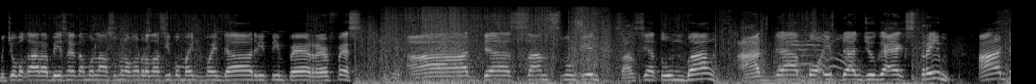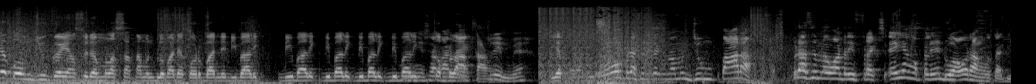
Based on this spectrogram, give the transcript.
mencoba ke arah B side namun langsung melakukan rotasi pemain-pemain dari tim PRFS. Ada Sans mungkin, Sansnya tumbang, ada Boib dan juga Extreme. Ada bom juga yang sudah melesat namun belum ada korbannya di balik di balik di balik di balik di balik ke belakang. ekstrim ya. Yep. Oh, berhasil namun Jumpara berhasil melawan reflex. Eh, yang ngeplaynya dua orang lo tadi.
